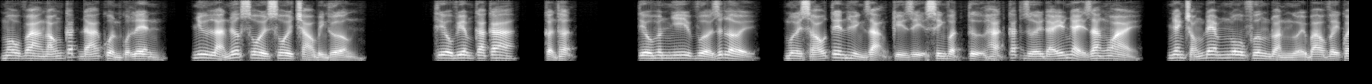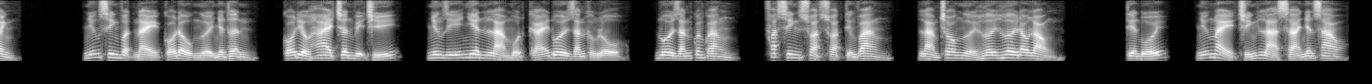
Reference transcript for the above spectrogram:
màu vàng nóng cắt đá cuồn cuộn lên, như là nước sôi sôi trào bình thường. Tiêu viêm ca ca, cẩn thận. Tiêu Hân Nhi vừa dứt lời, 16 tên hình dạng kỳ dị sinh vật tự hạt cắt dưới đáy nhảy ra ngoài, nhanh chóng đem ngô phương đoàn người bao vây quanh. Những sinh vật này có đầu người nhân thân, có điều hai chân vị trí, nhưng dĩ nhiên là một cái đuôi rắn khổng lồ, đuôi rắn quăng quăng, phát sinh soạt soạt tiếng vang, làm cho người hơi hơi đau lòng. Tiên bối, những này chính là xà nhân sao?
